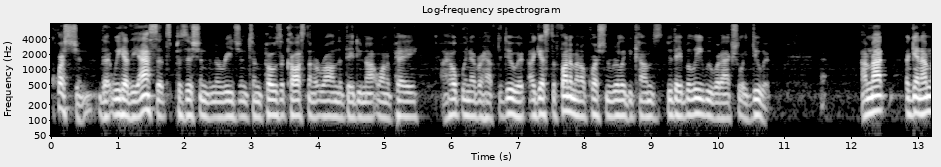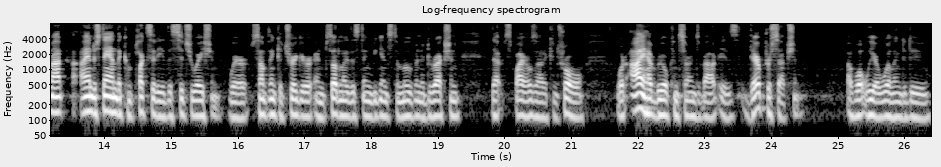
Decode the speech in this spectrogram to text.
question that we have the assets positioned in the region to impose a cost on Iran that they do not want to pay. I hope we never have to do it. I guess the fundamental question really becomes: Do they believe we would actually do it? I'm not again, I'm not, I understand the complexity of the situation where something could trigger and suddenly this thing begins to move in a direction that spirals out of control. What I have real concerns about is their perception of what we are willing to do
